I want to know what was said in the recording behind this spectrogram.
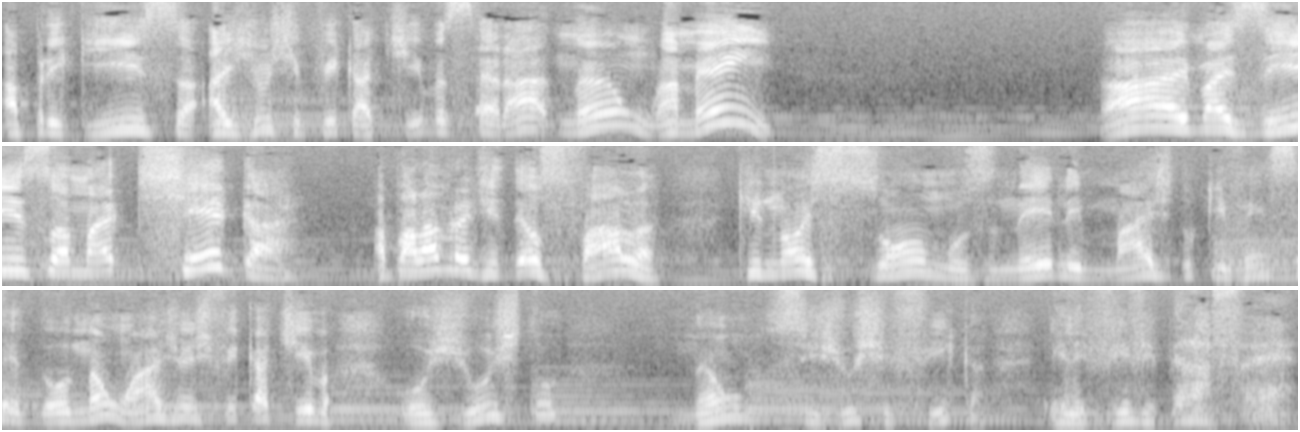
a preguiça, as justificativas? Será? Não, amém? Ai, mas isso, mas chega. A palavra de Deus fala que nós somos nele mais do que vencedor. Não há justificativa. O justo não se justifica, ele vive pela fé.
